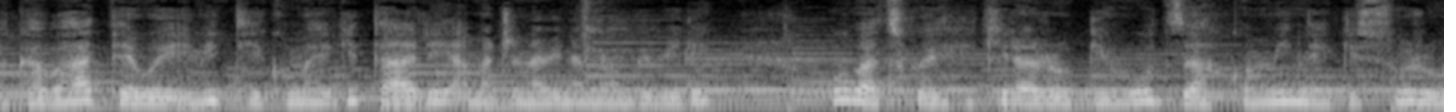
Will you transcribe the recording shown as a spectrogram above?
Hakaba hatewe ibiti ku mahegitari amajana abiri na mirongo ibiri hubatswe ikiraro gihuza komine gisuru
